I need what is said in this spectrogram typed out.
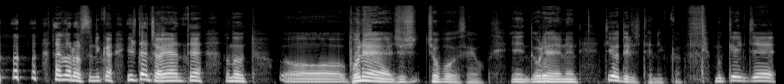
상관없으니까 일단 저희한테 한번 어 보내 주줘 보세요. 예, 노래는 띄워 드릴 테니까. 뭐 그 이제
